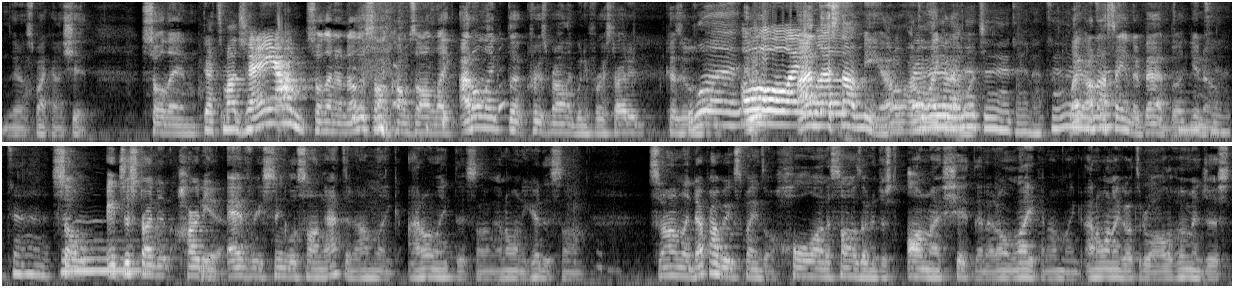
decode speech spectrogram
You know, it's my kind of shit. So then, That's my jam. so then another song comes on. Like, I don't like the Chris Brown like when he first started because it was What? Oh, it Oh, was- I that's not me. I don't. I don't like it that much. Like, I'm not saying they're bad, but you know. So it just started hearting Yeah. every single song after that. I'm like, I don't like this song. I don't want to hear this song. So I'm like, that probably explains a whole lot of songs that are just on my shit that I don't like. And I'm like, I don't want to go through all of them and just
